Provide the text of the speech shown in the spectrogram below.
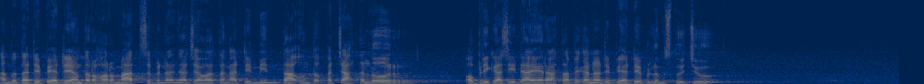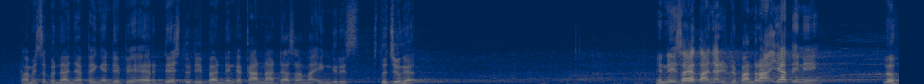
Anggota DPRD yang terhormat sebenarnya Jawa Tengah diminta untuk pecah telur obligasi daerah, tapi karena DPRD belum setuju, kami sebenarnya pengen DPRD studi banding ke Kanada sama Inggris. Setuju nggak? Ini saya tanya di depan rakyat ini. Loh,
